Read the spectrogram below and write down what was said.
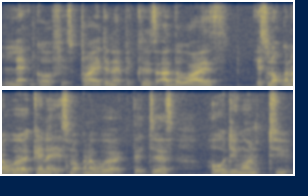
let go of his pride in it because otherwise it's not gonna work in it. It's not gonna work. They're just holding on to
